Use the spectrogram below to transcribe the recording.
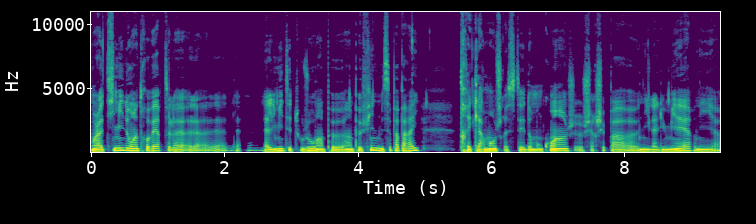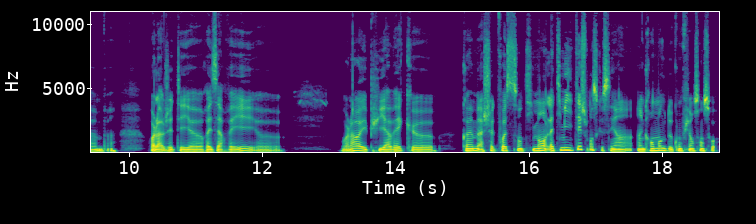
Voilà, timide ou introverte, la, limite est toujours un peu, un peu fine, mais c'est pas pareil. Très clairement, je restais dans mon coin, je cherchais pas euh, ni la lumière, ni euh, voilà, j'étais euh, réservé, voilà, et puis avec quand même à chaque fois ce sentiment, la timidité, je pense que c'est un, un, grand manque de confiance en soi,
